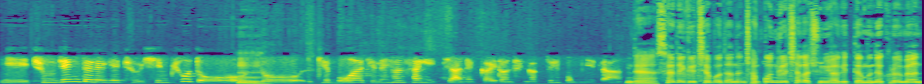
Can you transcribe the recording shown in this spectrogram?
이 중진들에게 주신 표도 음. 또 이렇게 모아지는 현상이 있지 않을까 이런 생각도 해봅니다. 네, 세대 교체보다는 정권 교체가 중요하기 때문에 그러면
